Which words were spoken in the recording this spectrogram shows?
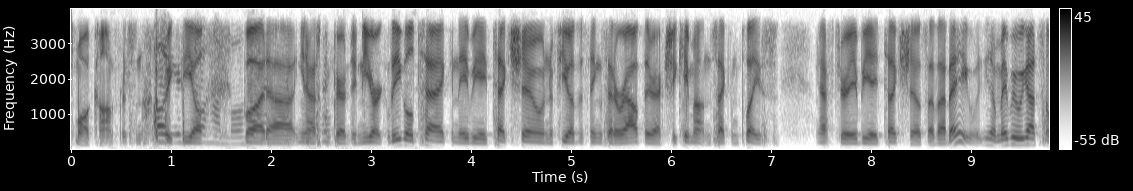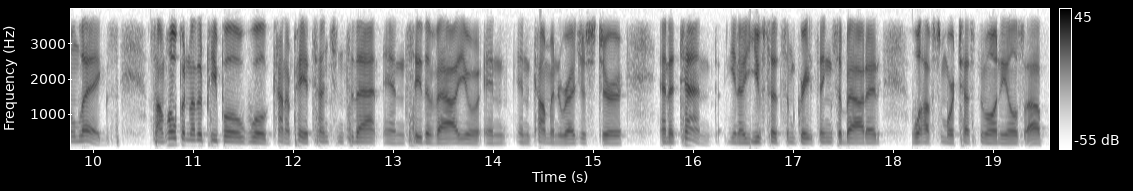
small conference, not oh, a big deal. So but uh, you know, as compared to New York Legal Tech and ABA Tech Show and a few other things that are out there, actually came out in second place after ABA Tech Show. So I thought, hey, you know, maybe we got some legs. So I'm hoping other people will kind of pay attention to that and see the value and and come and register and attend. You know, you've said some great things about it. We'll have some more testimonials up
